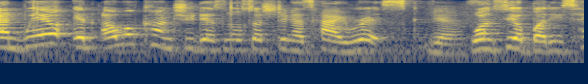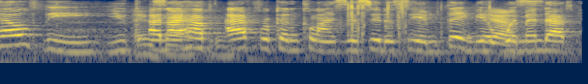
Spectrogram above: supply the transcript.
and where in our country, there's no such thing as high risk. Yes. Once your body's healthy, you exactly. and I have African clients. They say the same thing. They're Yes. women that,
